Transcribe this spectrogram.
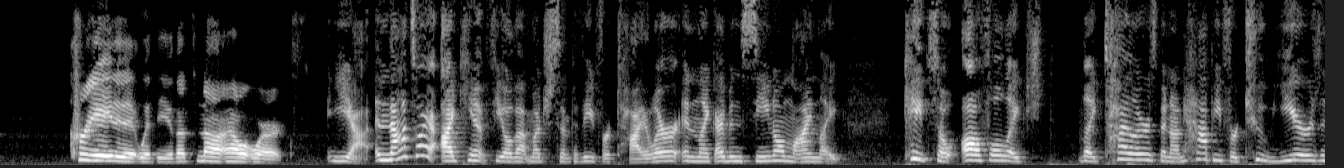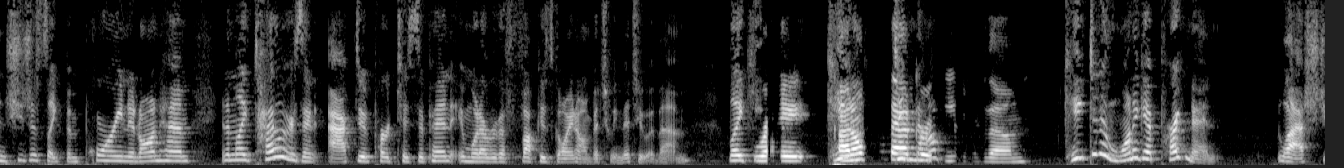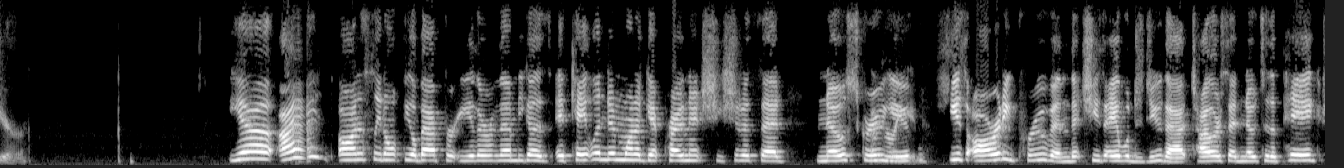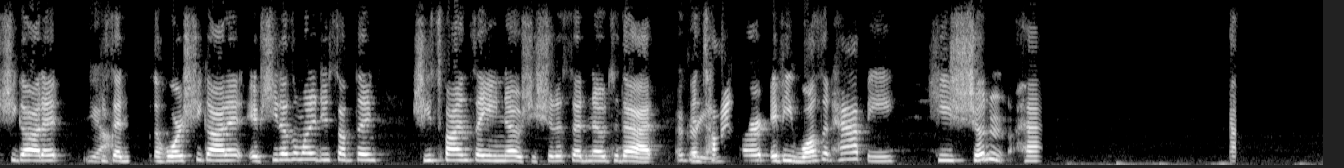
created it with you. That's not how it works. Yeah, and that's why I can't feel that much sympathy for Tyler. And like I've been seeing online, like Kate's so awful. Like like Tyler's been unhappy for two years, and she's just like been pouring it on him. And I'm like, Tyler's an active participant in whatever the fuck is going on between the two of them. Like Right. Kate I don't feel bad for not- either of them. Kate didn't want to get pregnant last year. Yeah, I honestly don't feel bad for either of them because if Catelynn didn't want to get pregnant, she should have said, no, screw you. She's already proven that she's able to do that. Tyler said no to the pig, she got it. Yeah. He said no to the horse, she got it. If she doesn't want to do something, she's fine saying no. She should have said no to that. Agreed. And Tyler, if he wasn't happy, he shouldn't have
